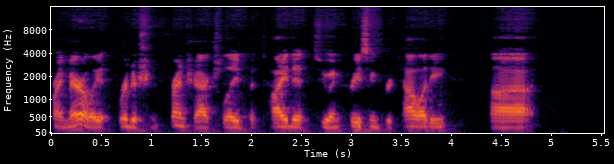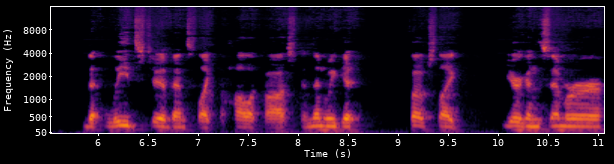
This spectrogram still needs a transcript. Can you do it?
primarily at British and French, actually, but tied it to increasing brutality uh, that leads to events like the Holocaust. And then we get folks like Jürgen Zimmerer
